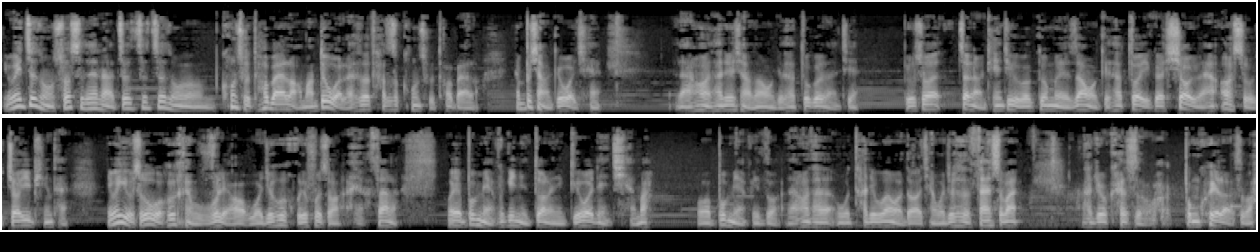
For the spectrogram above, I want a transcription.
因为这种说实在的，这这这种空手套白狼嘛，对我来说他是空手套白狼，他不想给我钱，然后他就想让我给他做个软件。比如说这两天就有个哥们让我给他做一个校园二手交易平台，因为有时候我会很无聊，我就会回复说：“哎呀，算了，我也不免费给你做了，你给我点钱吧。”我不免费做。然后他我他就问我多少钱，我就是三十万，他就开始哇崩溃了，是吧？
